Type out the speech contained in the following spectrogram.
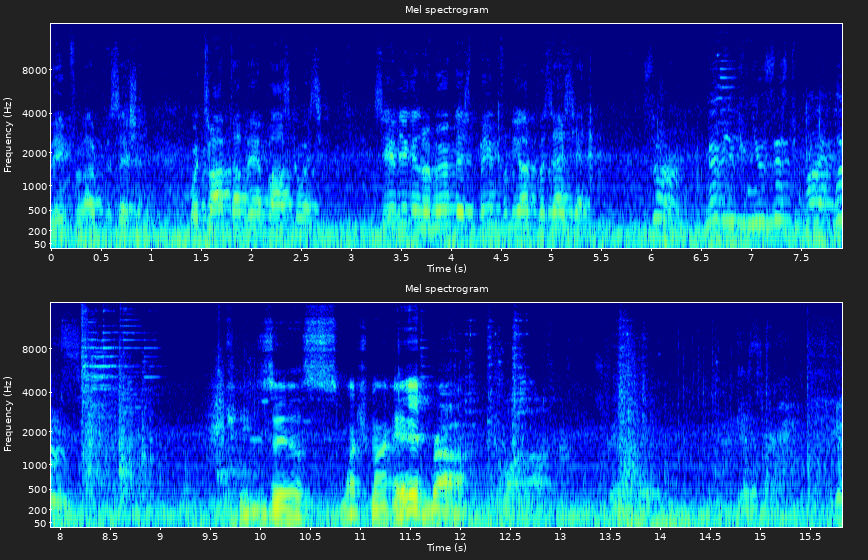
Beam from our possession. We're trapped up here, Blazkowicz. See if you can remove this beam from your possession. Sir, maybe you can use this to pry it loose. Jesus. Watch my head, bro. You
